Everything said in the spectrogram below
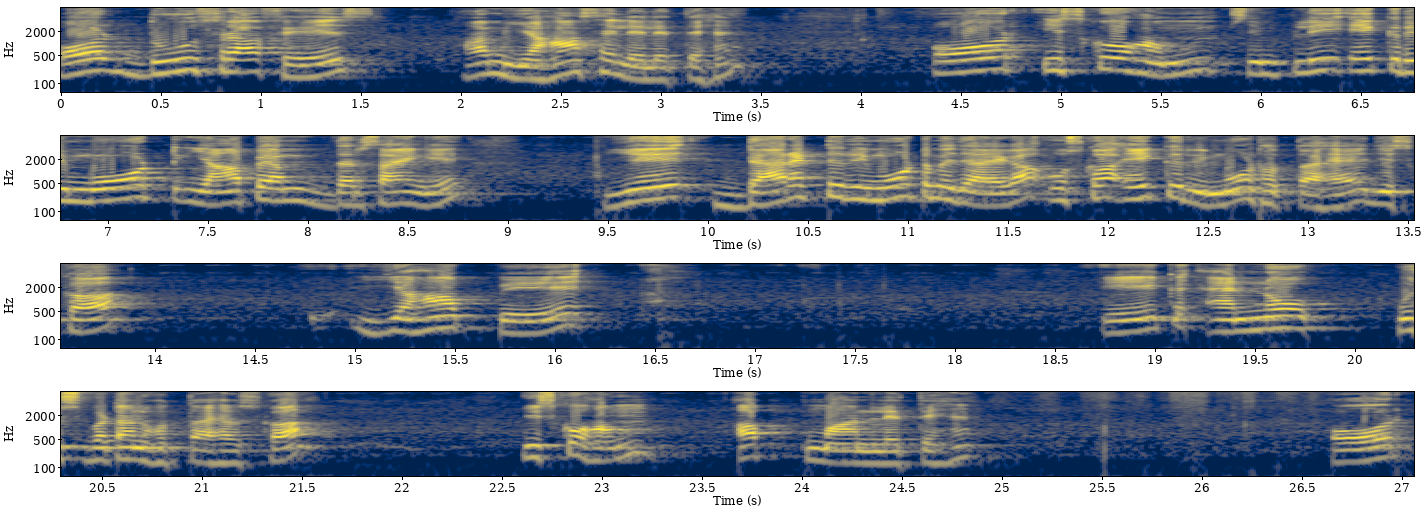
और दूसरा फ़ेज़ हम यहाँ से ले लेते हैं और इसको हम सिंपली एक रिमोट यहाँ पे हम दर्शाएँगे। ये डायरेक्ट रिमोट में जाएगा, उसका एक रिमोट होता है जिसका यहाँ पे एक एनो पुश बटन होता है उसका। इसको हम अप मान लेते हैं और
